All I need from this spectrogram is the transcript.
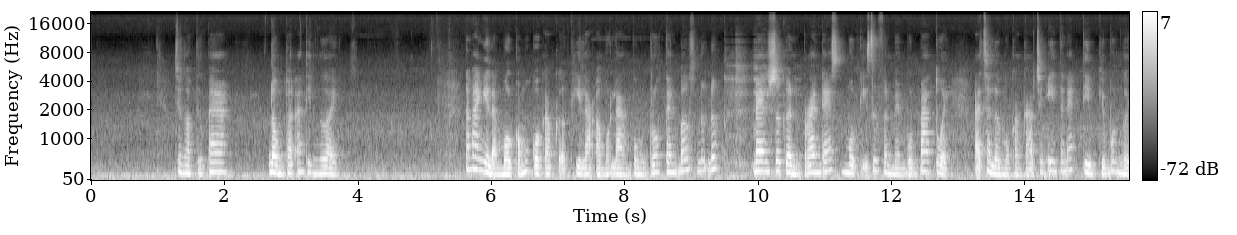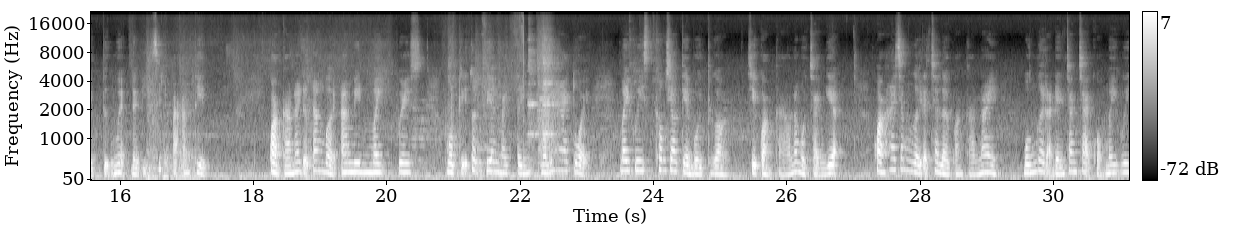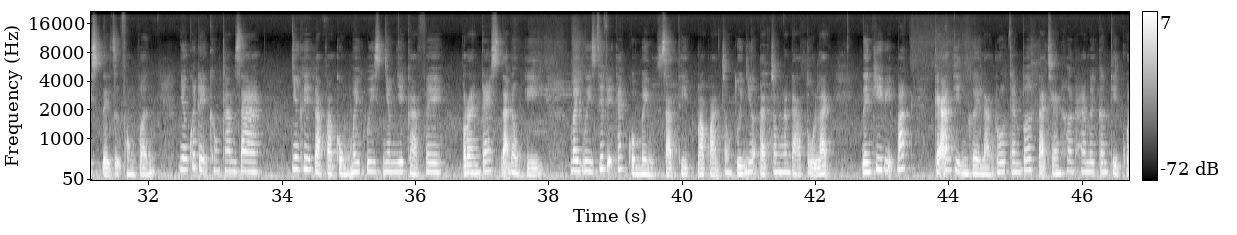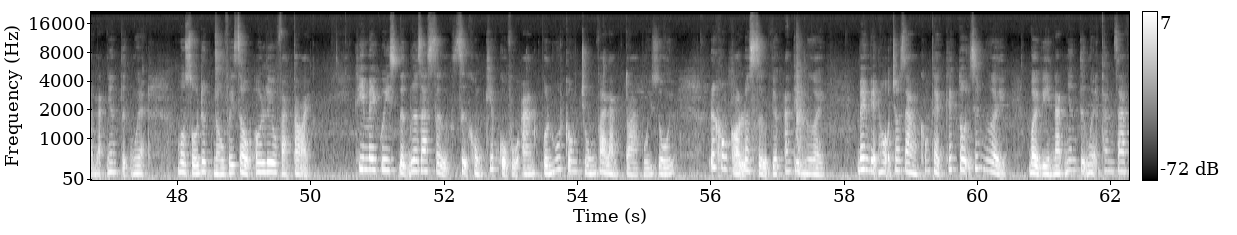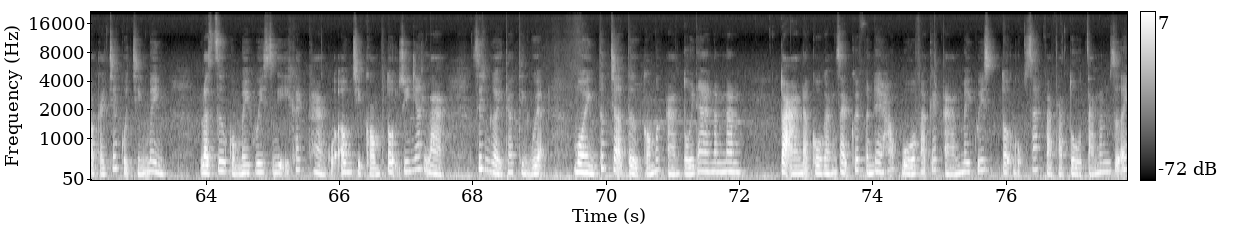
Trường hợp thứ ba đồng thuận ăn thịt người. Năm 2001 có một cuộc gặp gỡ kỳ lạ ở một làng vùng Rothenburg, nước Đức. Ben Jürgen Brandes, một kỹ sư phần mềm 43 tuổi, đã trả lời một quảng cáo trên Internet tìm kiếm một người tự nguyện để bị giết và ăn thịt. Quảng cáo này được đăng bởi Amin Mayquiz, một kỹ thuật viên máy tính 42 tuổi. Mayquiz không treo tiền bồi thường, chỉ quảng cáo là một trải nghiệm. Khoảng 200 người đã trả lời quảng cáo này. Bốn người đã đến trang trại của Mayquiz để dự phỏng vấn, nhưng quyết định không tham gia. Nhưng khi gặp và cùng Mayquiz nhâm nhi cà phê, Brandes đã đồng ý. Mayquiz giết vị khách của mình, xả thịt, bảo quản trong túi nhựa đặt trong ngăn đá tủ lạnh. Đến khi bị bắt, kẻ ăn thịt người làng Rotenberg đã chén hơn 20 cân thịt của nạn nhân tự nguyện một số được nấu với dầu ô liu và tỏi. Khi Mayquiz được đưa ra xử, sự khủng khiếp của vụ án cuốn hút công chúng và làm tòa bối rối. Đức không có luật xử việc ăn thịt người. Bên biện hộ cho rằng không thể kết tội giết người bởi vì nạn nhân tự nguyện tham gia vào cái chết của chính mình. Luật sư của Mayquiz nghĩ khách hàng của ông chỉ có tội duy nhất là giết người theo tình nguyện. Một hình thức trợ tử có mức án tối đa 5 năm. Tòa án đã cố gắng giải quyết vấn đề hóc búa và kết án Mayquist tội ngộ sát và phạt tù 8 năm rưỡi.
